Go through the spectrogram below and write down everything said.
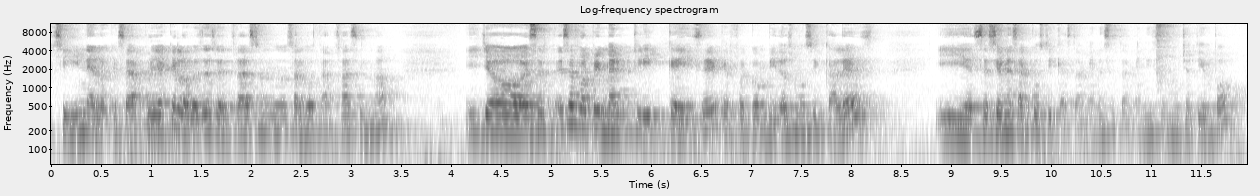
cine, lo que sea, pero ya que lo ves desde atrás no es algo tan fácil, ¿no? Y yo, ese, ese fue el primer clip que hice, que fue con videos musicales y sesiones acústicas también, ese también hice mucho tiempo,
